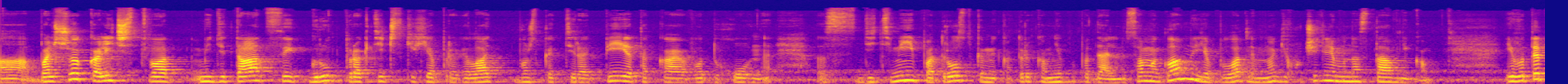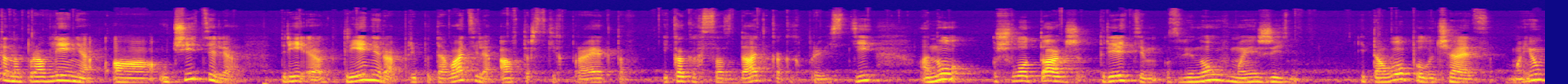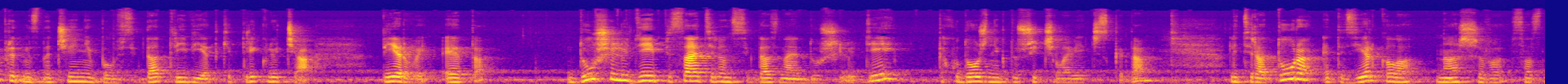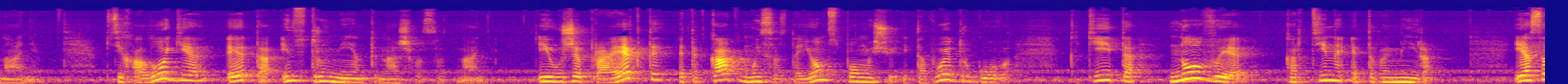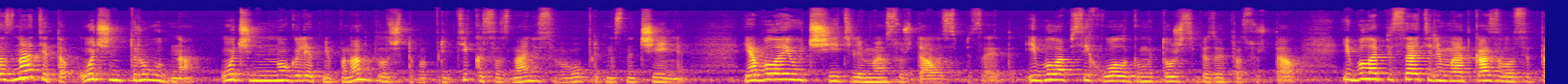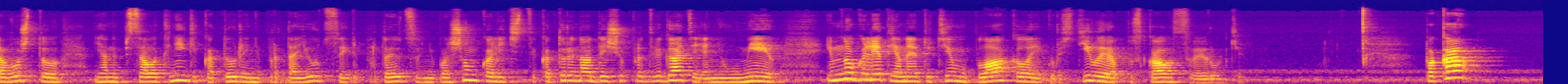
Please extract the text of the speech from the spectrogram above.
А, большое количество медитаций, групп практических я провела, можно сказать, терапия такая вот духовная с детьми, подростками, которые ко мне попадали. Но самое главное, я была для многих учителем и наставником. И вот это направление а, учителя, э, тренера, преподавателя авторских проектов и как их создать, как их провести, оно шло также третьим звеном в моей жизни. И того получается, в моем предназначении было всегда три ветки, три ключа. Первый – это души людей, писатель, он всегда знает души людей, это художник души человеческой, да. Литература – это зеркало нашего сознания. Психология – это инструменты нашего сознания. И уже проекты – это как мы создаем с помощью и того, и другого какие-то новые картины этого мира. И осознать это очень трудно. Очень много лет мне понадобилось, чтобы прийти к осознанию своего предназначения. Я была и учителем, и осуждала себя за это. И была психологом, и тоже себя за это осуждала. И была писателем, и отказывалась от того, что я написала книги, которые не продаются или продаются в небольшом количестве, которые надо еще продвигать, а я не умею. И много лет я на эту тему плакала и грустила, и опускала свои руки. Пока,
